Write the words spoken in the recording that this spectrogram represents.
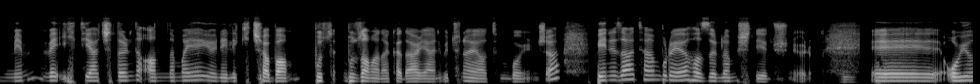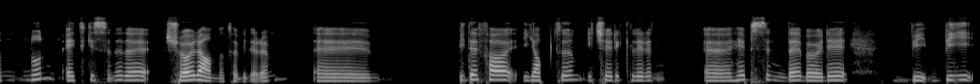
iletişimim ve ihtiyaçlarını anlamaya yönelik çabam bu bu zamana kadar, yani, bütün hayatım boyunca beni zaten buraya hazırlamış diye düşünüyorum. Eee, oyunun etkisini de şöyle anlatabilirim. Eee, bir defa yaptığım içeriklerin, Eee, hepsinde böyle bi bir,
